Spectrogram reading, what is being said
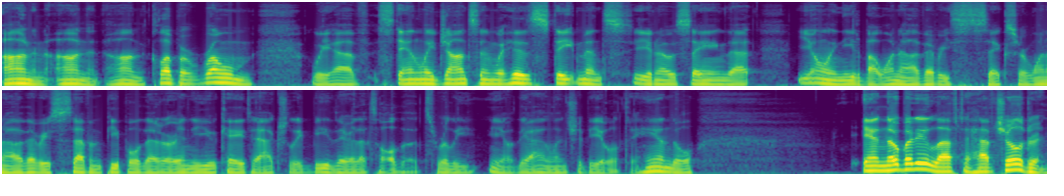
on and on and on, Club of Rome. We have Stanley Johnson with his statements, you know, saying that you only need about one out of every six or one out of every seven people that are in the UK to actually be there. That's all that's really, you know, the island should be able to handle. And nobody left to have children.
